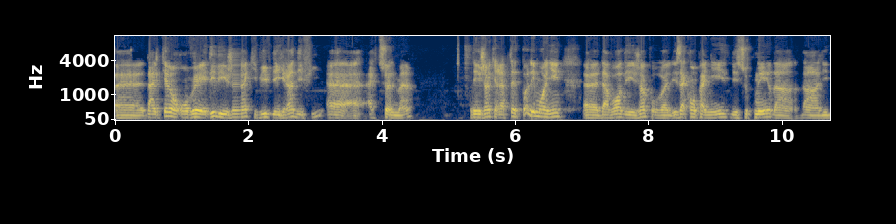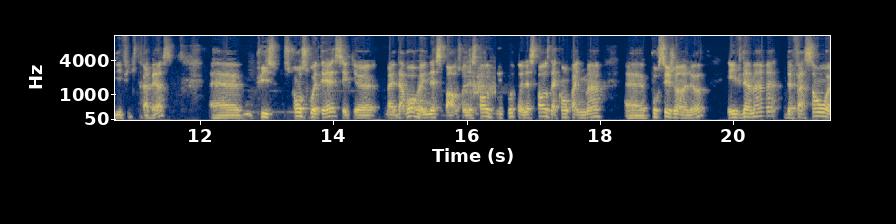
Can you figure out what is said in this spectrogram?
euh, dans lequel on, veut aider les gens qui vivent des grands défis euh, actuellement. Des gens qui n'auraient peut-être pas les moyens euh, d'avoir des gens pour les accompagner, les soutenir dans, les défis qu'ils traversent. puis, ce qu'on souhaitait, c'est ben, d'avoir un espace, un espace d'écoute, un espace d'accompagnement pour ces gens-là, évidemment de façon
